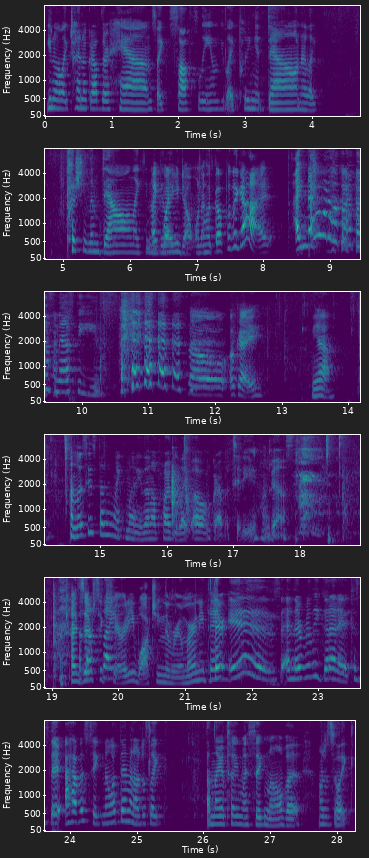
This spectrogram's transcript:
you know, like trying to grab their hands like softly and be like putting it down or like pushing them down, like you know, like when like, you don't want to hook up with a guy. I never want to hook up with those nasties. Okay, yeah. Unless he's spending like money, then I'll probably be like, oh, grab a titty, I guess. Is there that's like- security watching the room or anything? There is, and they're really good at it because I have a signal with them, and I'll just like, I'm not gonna tell you my signal, but I'll just be like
